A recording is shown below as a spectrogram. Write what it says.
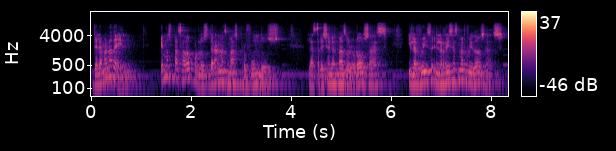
De la mano de él, hemos pasado por los dramas más profundos, las traiciones más dolorosas y las, las risas más ruidosas.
